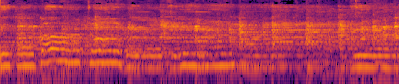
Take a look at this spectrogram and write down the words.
Thank you.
